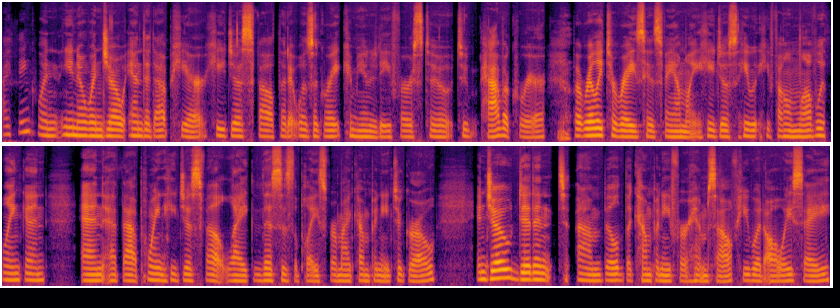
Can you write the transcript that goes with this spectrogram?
I think when you know when Joe ended up here, he just felt that it was a great community first to to have a career, yeah. but really to raise his family. He just he he fell in love with Lincoln, and at that point he just felt like this is the place for my company to grow. And Joe didn't um, build the company for himself. He would always say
